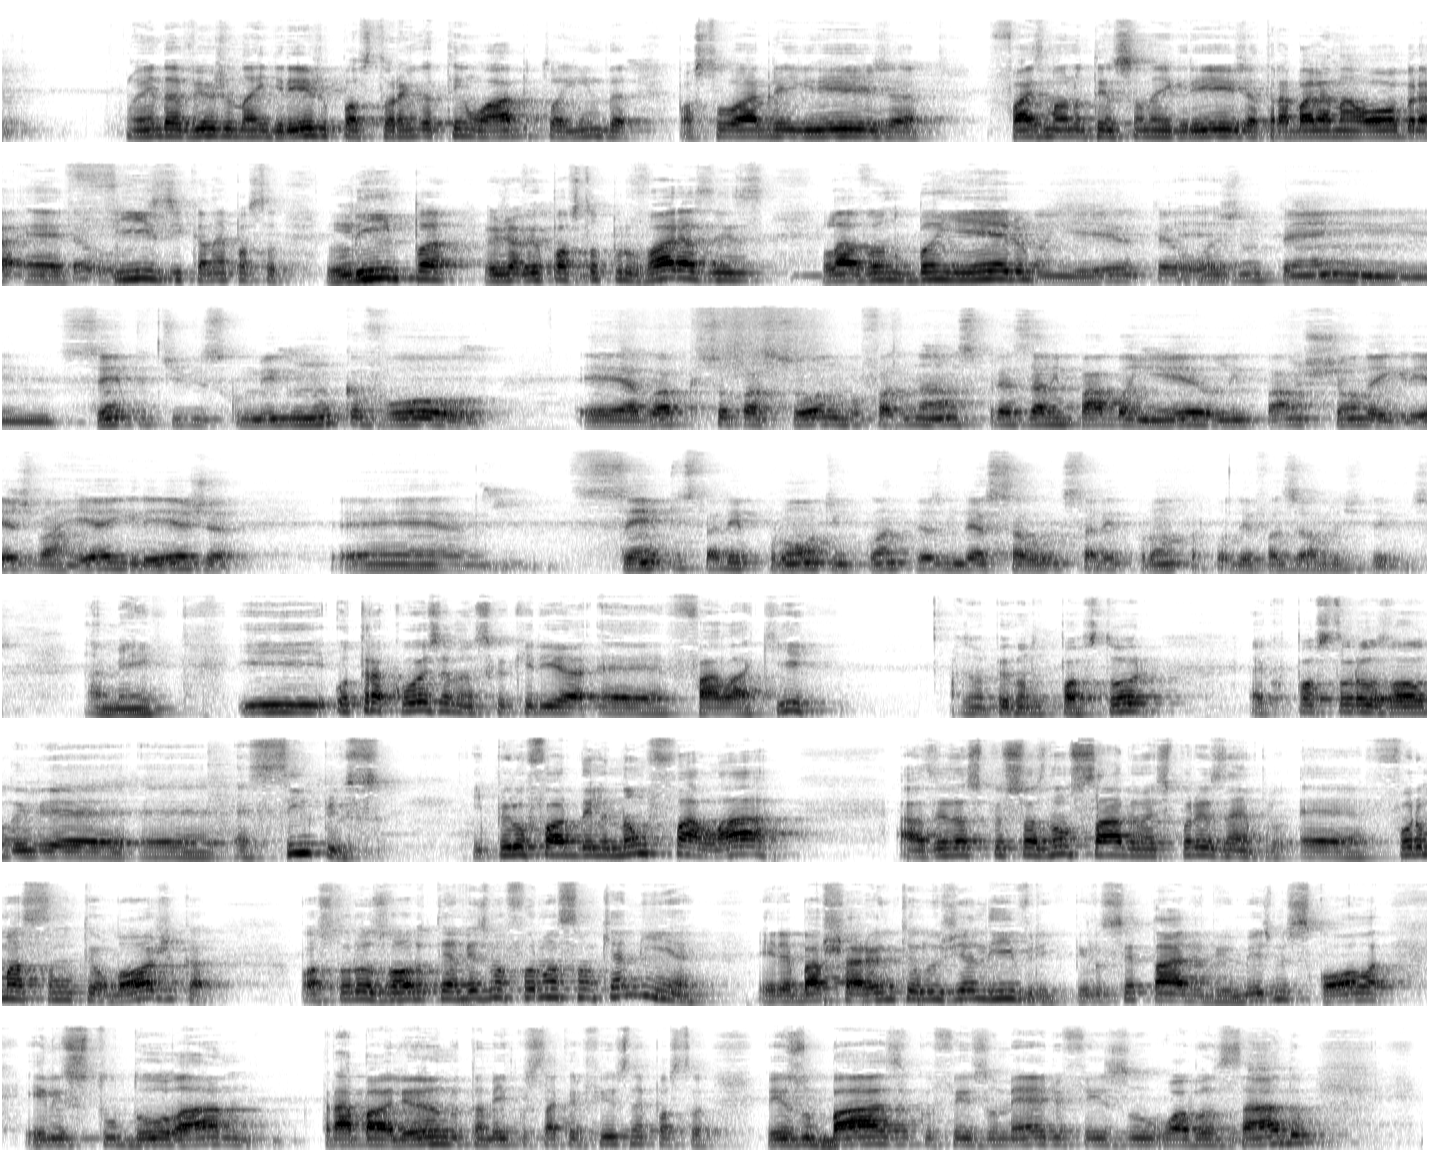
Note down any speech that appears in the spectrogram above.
eu ainda vejo na igreja, o pastor ainda tem o hábito ainda, o pastor abre a igreja, faz manutenção na igreja, trabalha na obra é, física, né, pastor? Limpa. Eu já vi o pastor por várias vezes lavando banheiro. Banheiro, até é. hoje não tem. Sempre tive isso comigo, nunca vou. É, agora o senhor passou, não vou fazer, não. Se precisar limpar banheiro, limpar o chão da igreja, varrer a igreja, é, sempre estarei pronto. Enquanto Deus me der saúde, estarei pronto para poder fazer a obra de Deus. Amém. E outra coisa, meus, que eu queria é, falar aqui, fazer uma pergunta para o pastor é que o pastor Oswaldo ele é, é, é, simples e pelo fato dele não falar, às vezes as pessoas não sabem, mas por exemplo, é, formação teológica, o pastor Oswaldo tem a mesma formação que a minha. Ele é bacharel em teologia livre pelo CETAD, mesma escola, ele estudou lá trabalhando também com sacrifício, né, pastor? Fez o básico, fez o médio, fez o, avançado,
